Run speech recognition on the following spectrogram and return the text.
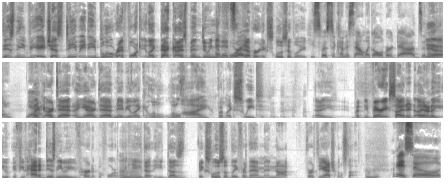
Disney VHS DVD Blu-ray 4K. Like that guy's been doing And it it's like- forever exclusively. He's supposed to kind of sound like all of our dads in yeah. a way. Yeah. Like our dad, uh, yeah, our dad maybe like a little little high, but like sweet. uh, but very excited. I don't know you, if you've had a Disney movie, you've heard it before. Like he Mhm. does, he does exclusively for them and not for theatrical stuff. Mhm. Okay, so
